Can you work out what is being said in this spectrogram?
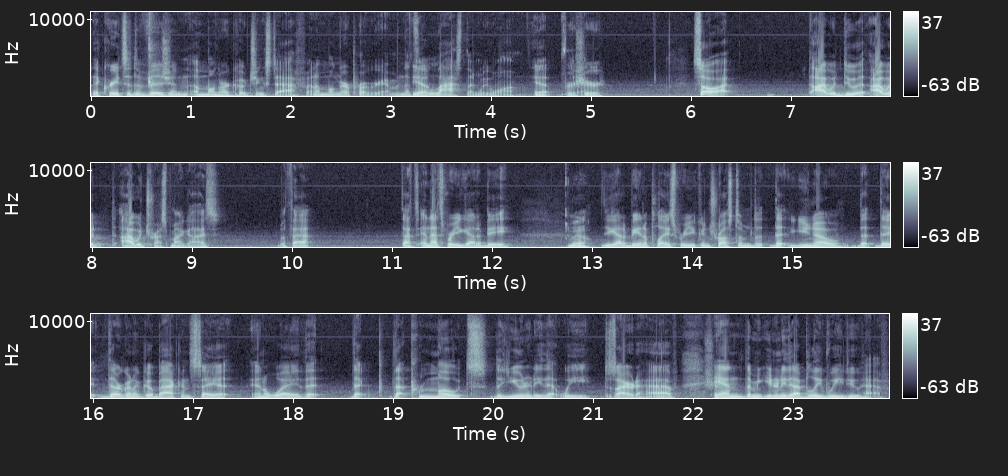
that creates a division among our coaching staff and among our program and that's Yep. the last thing we want yep, for sure. so I, I would do it. I would, I would trust my guys with that. That's and that's where you got to be. Yeah, You got to be in a place where you can trust them to, that you know that they, they're going to go back and say it in a way that that that promotes the unity that we desire to have and the unity that I believe we do have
